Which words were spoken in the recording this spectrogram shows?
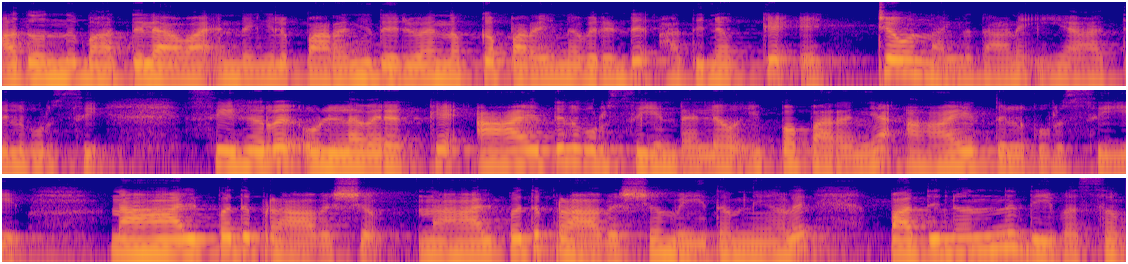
അതൊന്ന് ബാത്തിലാവാ എന്തെങ്കിലും പറഞ്ഞു തരുമോ എന്നൊക്കെ പറയുന്നവരുണ്ട്. അതിനൊക്കെ ഏറ്റവും നല്ലതാണ് ഈ ആയത്തിൽ കുറിച്ച് സിഹിർ ഉള്ളവരൊക്കെ ആയത്തിൽ കുറിച്ച് ഉണ്ടല്ലോ. ഇപ്പോൾ പറഞ്ഞ ആയത്തിൽ കുറിച്ച് നാൽപ്പത് പ്രാവശ്യം നാൽപ്പത് പ്രാവശ്യം വീതം നിങ്ങൾ പതിനൊന്ന് ദിവസം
